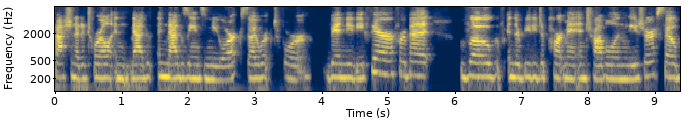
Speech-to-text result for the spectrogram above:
fashion editorial in, mag- in magazines in New York. So I worked for Vanity Fair for a bit, Vogue in their beauty department, and Travel and Leisure. So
